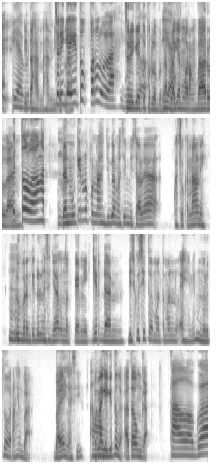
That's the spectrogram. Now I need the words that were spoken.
tapi iya, ditahan-tahan dikit curiga lah. itu perlu lah gitu. Curiga itu perlu benar Iya. apalagi sama orang baru kan. betul banget Dan mungkin lu pernah juga gak sih misalnya pas lu kenal nih, Mm-mm. lu berhenti dulu nih sejenak untuk kayak mikir dan diskusi tuh sama teman lu. Eh ini menurut lu orangnya mbak baik gak sih? Pernah Oh. kayak gitu nggak? Atau enggak? kalau gue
